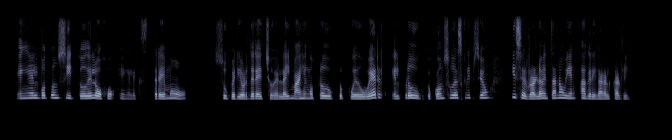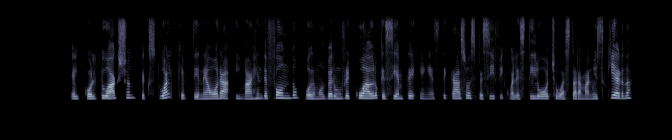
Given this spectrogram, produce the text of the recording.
en el botoncito del ojo en el extremo superior derecho de la imagen o producto puedo ver el producto con su descripción y cerrar la ventana o bien agregar al carrito. El call to action textual que tiene ahora imagen de fondo, podemos ver un recuadro que siempre en este caso específico, al estilo 8, va a estar a mano izquierda.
